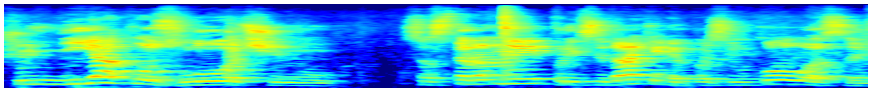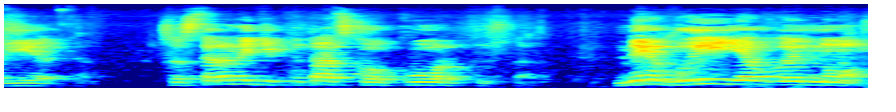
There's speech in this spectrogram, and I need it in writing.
що ніякого злочину со сторони председателя посілкового совета, со сторони депутатського корпуса не виявлено.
